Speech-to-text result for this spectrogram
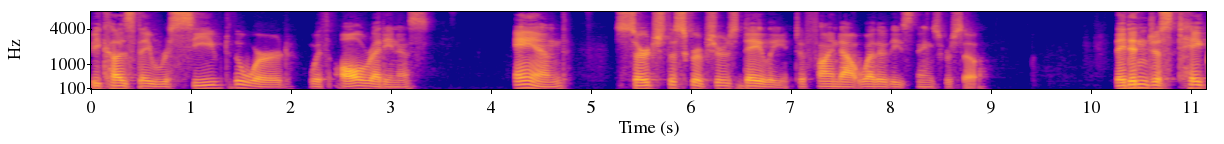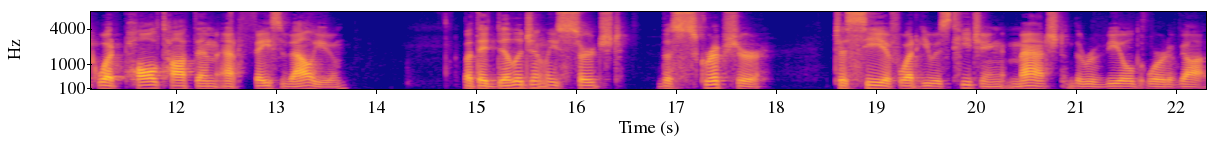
Because they received the word with all readiness and searched the scriptures daily to find out whether these things were so. They didn't just take what Paul taught them at face value, but they diligently searched the scripture to see if what he was teaching matched the revealed Word of God.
